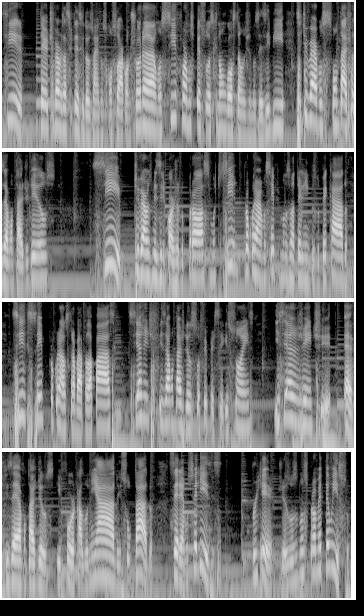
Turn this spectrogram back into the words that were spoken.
Se ter, tivermos a certeza que Deus vai nos consolar quando choramos, se formos pessoas que não gostamos de nos exibir, se tivermos vontade de fazer a vontade de Deus, se tivermos misericórdia do próximo, se procurarmos sempre nos manter limpos do pecado, se sempre procurarmos trabalhar pela paz, se a gente fizer a vontade de Deus sofrer perseguições, e se a gente é, fizer a vontade de Deus e for caluniado, insultado, seremos felizes. Porque Jesus nos prometeu isso.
